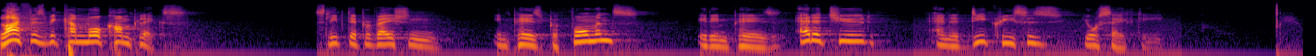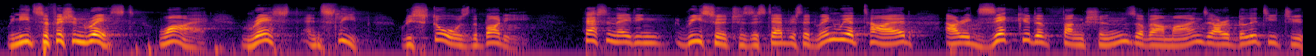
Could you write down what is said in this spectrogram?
Life has become more complex. Sleep deprivation impairs performance it impairs attitude, and it decreases your safety. We need sufficient rest. Why? Rest and sleep restores the body. Fascinating research has established that when we are tired, our executive functions of our minds, our ability to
